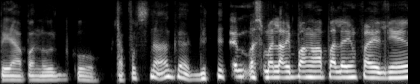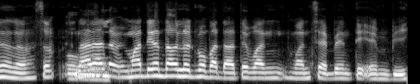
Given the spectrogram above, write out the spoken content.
pinapanood ko, tapos na agad. Eh, mas malaki pa nga pala yung file ngayon, ano? So, Oo. naalala mga dina-download mo ba dati, 1 170 MB?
